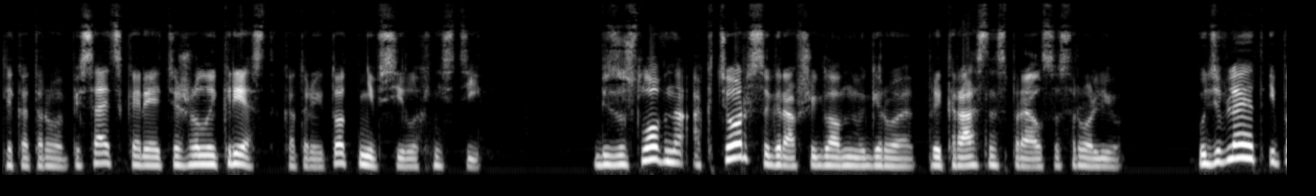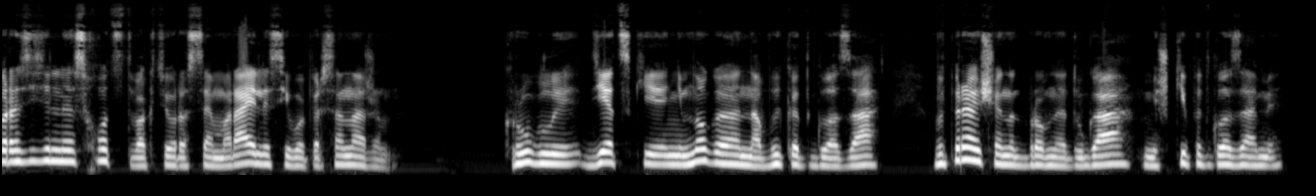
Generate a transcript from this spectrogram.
для которого писать скорее тяжелый крест, который тот не в силах нести. Безусловно, актер, сыгравший главного героя, прекрасно справился с ролью. Удивляет и поразительное сходство актера Сэма Райли с его персонажем. Круглые, детские, немного на выкат глаза, выпирающая надбровная дуга, мешки под глазами.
